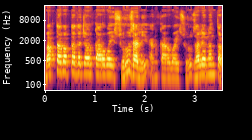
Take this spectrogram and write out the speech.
बघता बघता त्याच्यावर कारवाई सुरू झाली आणि कारवाई सुरू झाल्यानंतर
